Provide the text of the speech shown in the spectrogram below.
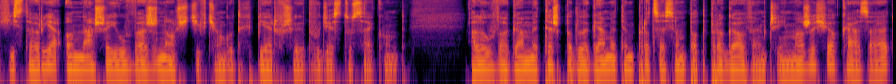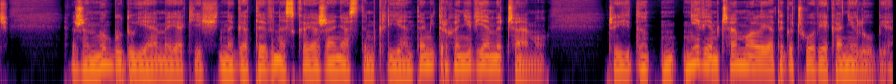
historia o naszej uważności w ciągu tych pierwszych 20 sekund. Ale uwaga, my też podlegamy tym procesom podprogowym, czyli może się okazać, że my budujemy jakieś negatywne skojarzenia z tym klientem i trochę nie wiemy czemu. Czyli to, nie wiem czemu, ale ja tego człowieka nie lubię.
